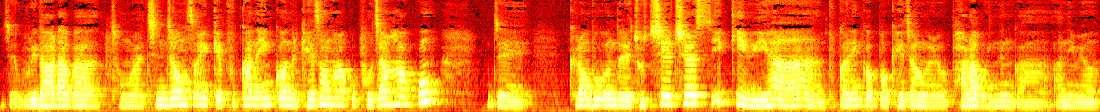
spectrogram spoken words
이제 우리나라가 정말 진정성 있게 북한의 인권을 개선하고 보장하고 이제 그런 부분들에 조치를 취할 수 있기 위한 북한 인권법 개정을 바라고 있는가 아니면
